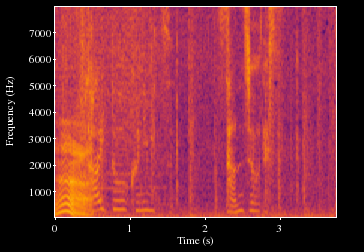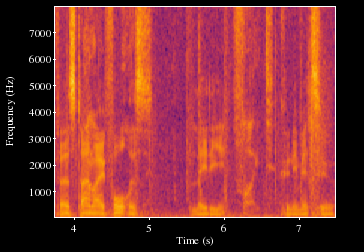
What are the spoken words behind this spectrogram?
Ah. First time I fought this lady, Kunimitsu.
